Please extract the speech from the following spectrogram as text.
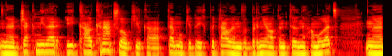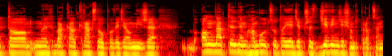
e, Jack Miller i Cal Crutchlow kilka lat temu, kiedy ich pytałem w Brnie o ten tylny hamulec, to chyba Cal Crutchlow powiedział mi, że on na tylnym hamulcu to jedzie przez 90%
